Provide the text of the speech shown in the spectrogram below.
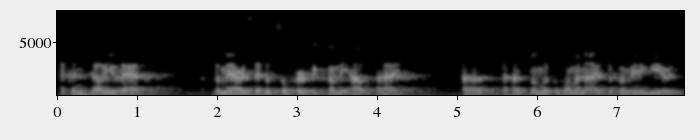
I couldn't tell you that the marriage that looked so perfect from the outside, uh, the husband was a womanizer for many years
